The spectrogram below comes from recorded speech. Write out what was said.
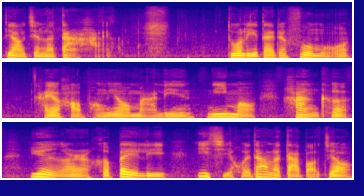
掉进了大海。多利带着父母。还有好朋友马林、尼莫、汉克、韵儿和贝利一起回到了大堡礁。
